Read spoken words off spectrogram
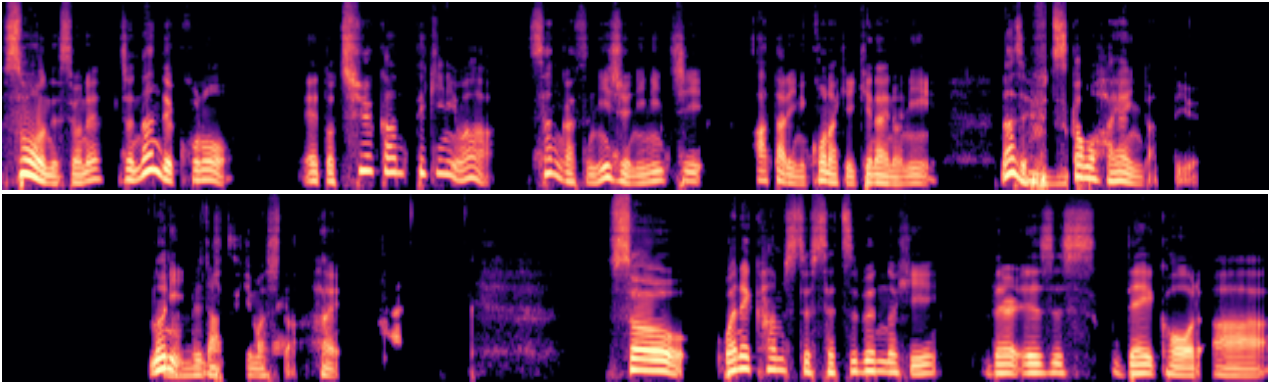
そうなんですよね。じゃあなんでこの、えっ、と、中間的には3月22日あたりに来なきゃいけないのに、なぜ2日も早いんだっていうのに行ききました。はい。So, when it comes to 節分の日、there is this day called uh,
